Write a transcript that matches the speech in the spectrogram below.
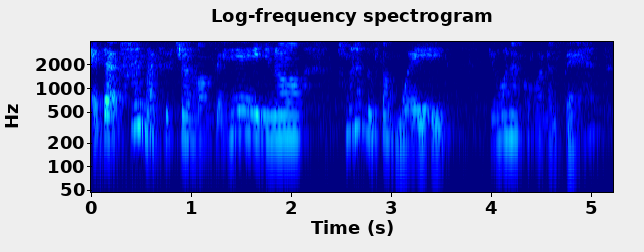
at that time, my sister-in-law said, "Hey, you know, I want to lose some weight. You want to go on a bet?"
